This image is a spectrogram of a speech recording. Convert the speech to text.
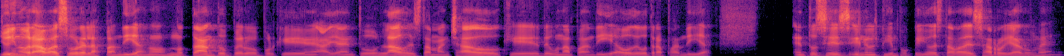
Yo ignoraba sobre las pandillas, ¿no? No tanto, pero porque allá en todos lados está manchado que de una pandilla o de otra pandilla. Entonces, en el tiempo que yo estaba desarrollándome,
